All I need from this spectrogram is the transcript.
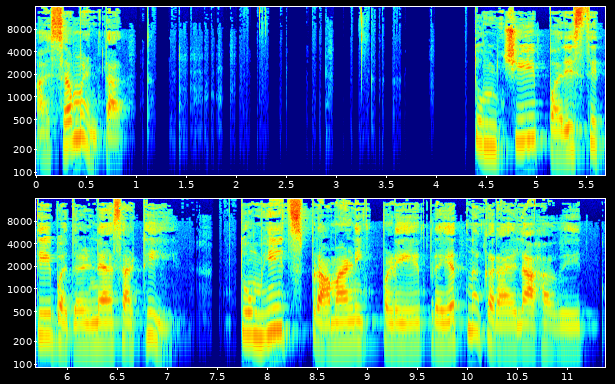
असं म्हणतात. तुमची परिस्थिती बदलण्यासाठी तुम्हीच प्रामाणिकपणे प्रयत्न करायला हवेत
